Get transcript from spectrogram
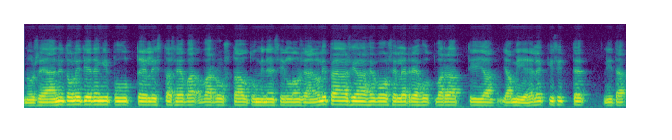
No sehän nyt oli tietenkin puutteellista se va- varustautuminen silloin. Sehän oli pääasia hevoselle rehut varattiin ja, ja miehellekin sitten niitä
